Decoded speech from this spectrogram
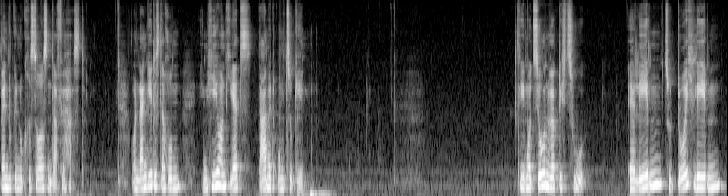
wenn du genug Ressourcen dafür hast. Und dann geht es darum, im Hier und Jetzt damit umzugehen. Die Emotionen wirklich zu erleben, zu durchleben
